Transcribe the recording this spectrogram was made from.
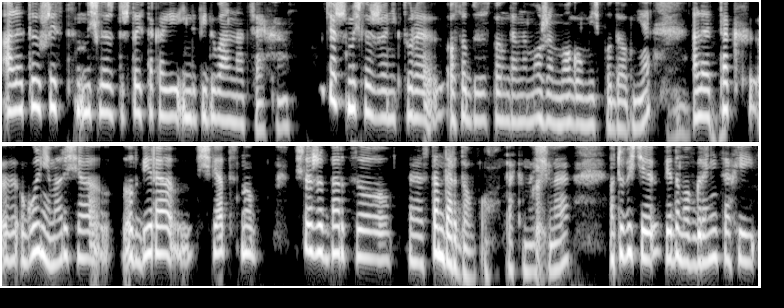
ale to już jest, myślę, że to jest taka jej indywidualna cecha. Chociaż myślę, że niektóre osoby z zespołem Downa może mogą mieć podobnie, mhm. ale tak y, ogólnie Marysia odbiera świat, no myślę, że bardzo E, standardowo, tak myślę. Okay. Oczywiście, wiadomo, w granicach jej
